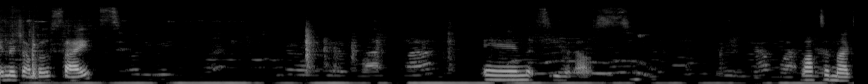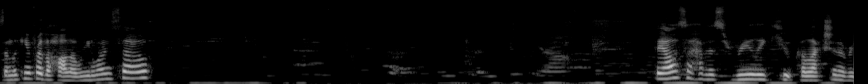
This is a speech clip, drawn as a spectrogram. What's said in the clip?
image on both sides. And let's see what else. Lots of mugs. I'm looking for the Halloween ones though. They also have this really cute collection over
